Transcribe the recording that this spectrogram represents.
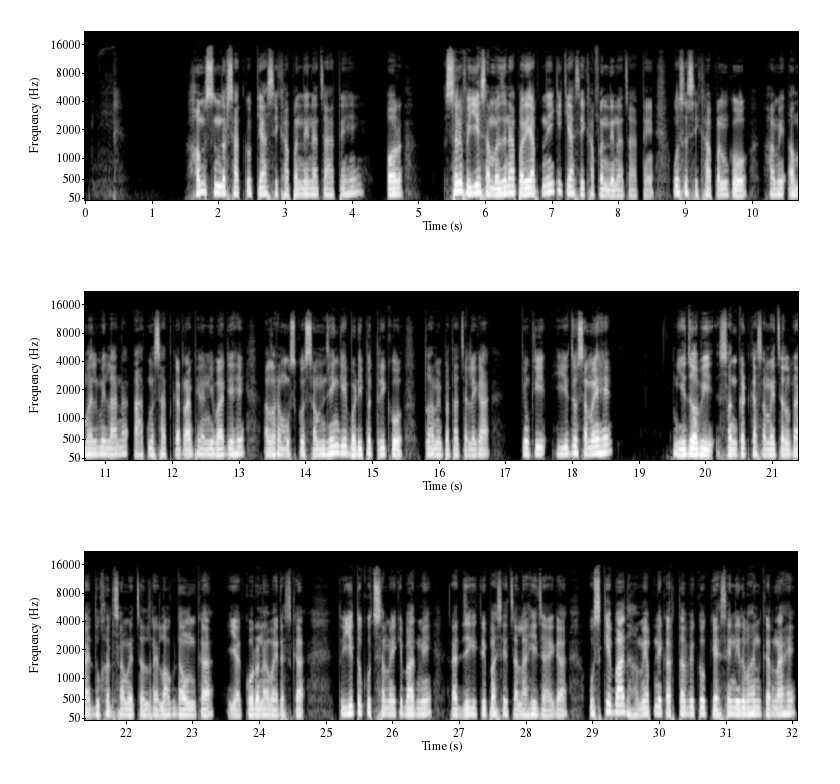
हम सुंदर साथ को क्या सिखापन देना चाहते हैं? और सिर्फ़ ये समझना पर्याप्त नहीं कि क्या सिखापन देना चाहते हैं। उस सिखापन को हमें अमल में लाना, आत्मसात करना भी अनिवार्य है। अगर हम उसको समझेंगे बड़ी पत्री को तो हमें पता चलेगा, क्योंकि ये जो समय है ये जो अभी संकट का समय चल रहा है, दुखद समय चल रहा है लॉकडाउन का या कोरोना वायरस का तो ये तो कुछ समय के बाद में राज्य की कृपा से चला ही जाएगा। उसके बाद हमें अपने कर्तव्य को कैसे निर्वहन करना है?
